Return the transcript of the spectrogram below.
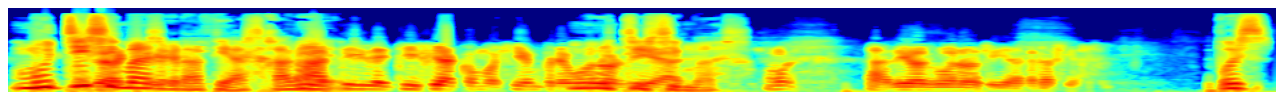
Muchísimas O sea que gracias, A Javier. ti, Leticia, como siempre, buenos Muchísimas. días. Mu- Adiós, buenos días, gracias. Pues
